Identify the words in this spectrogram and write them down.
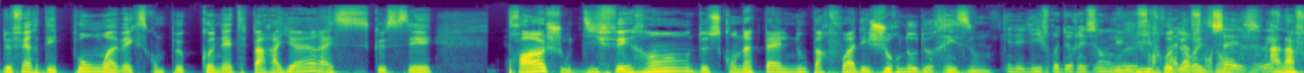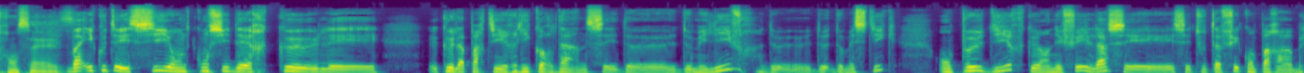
de faire des ponts avec ce qu'on peut connaître par ailleurs. Est-ce que c'est proche ou différent de ce qu'on appelle, nous, parfois, des journaux de raison. les livres de raison. Les euh, livres de raison française, à la française. Bah, écoutez, si on considère que les que la partie relicordance c'est de, de mes livres de, de domestiques, on peut dire qu'en effet, là, c'est tout à fait comparable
